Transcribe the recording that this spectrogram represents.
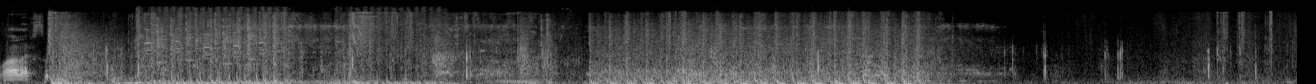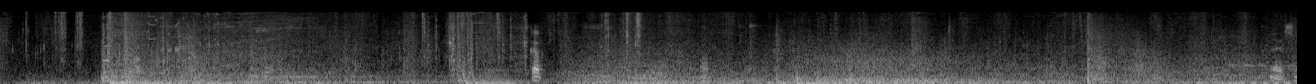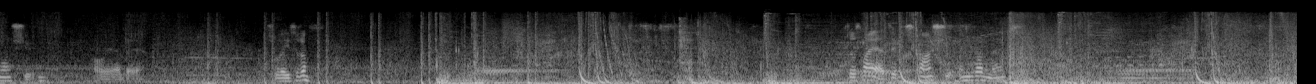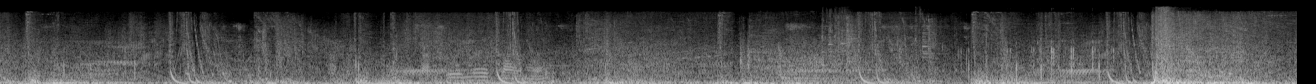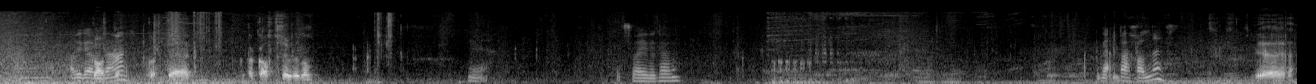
One next. Yeah, someone's shooting. Oh yeah, there. Just laser them. Just my head, they just can't shoot when you're on this. It's actually a little flying away. Are we going Got, down? the, got yeah, I got two of them. Yeah. Which way are we going? We're getting back on this. Yeah.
